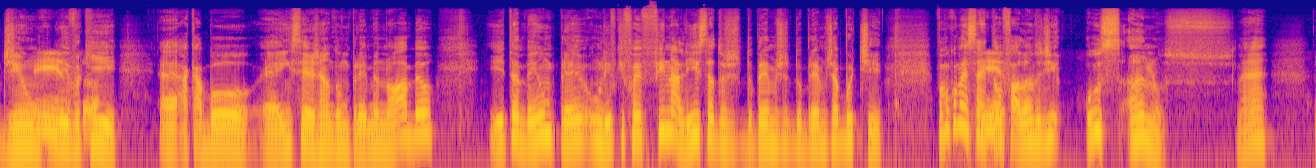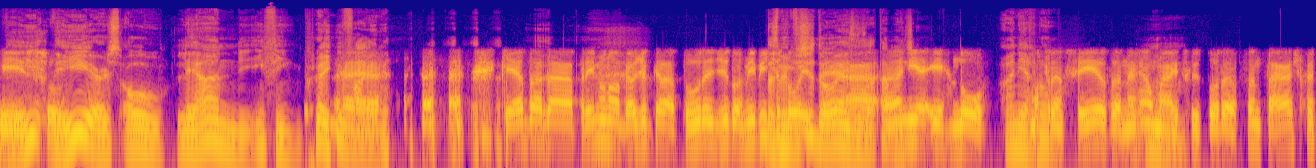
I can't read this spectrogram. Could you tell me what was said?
de um Isso. livro que é, acabou é, ensejando um prêmio Nobel e também um, prêmio, um livro que foi finalista do, do, prêmio, do prêmio Jabuti. Vamos começar então Isso. falando de Os Anos, né? The, Isso. The Years, ou Leane, enfim, por aí vai, né? que é da, da Prêmio Nobel de Literatura de 2022. 2022, né? Exatamente. Ania Ernaux, Annie uma francesa, né? Uma Uhum. escritora fantástica.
